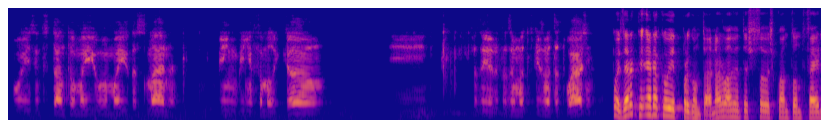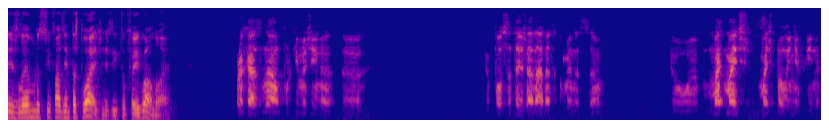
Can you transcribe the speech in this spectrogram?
Depois, entretanto, a meio, a meio da semana, vim, vim a Famalicão. E fazer, fazer uma, fiz uma tatuagem. Pois, era, era o que eu ia te perguntar. Normalmente as pessoas quando estão de férias lembram-se e fazem tatuagens. E tu foi igual, não é? Por acaso não, porque imagina, eh, eu posso até já dar a recomendação. Eu, eh, mai- mais, mais para a linha fina.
